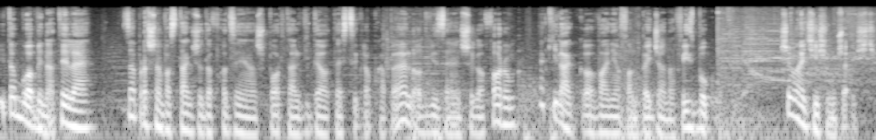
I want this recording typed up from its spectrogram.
I to byłoby na tyle. Zapraszam Was także do wchodzenia na nasz portal wideotesty.pl, odwiedzania naszego forum, jak i lajkowania fanpage'a na Facebooku. Trzymajcie się, cześć!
